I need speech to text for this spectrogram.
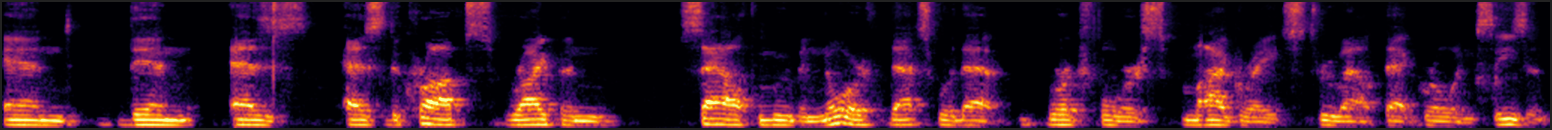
and then as as the crops ripen south moving north, that's where that workforce migrates throughout that growing season.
